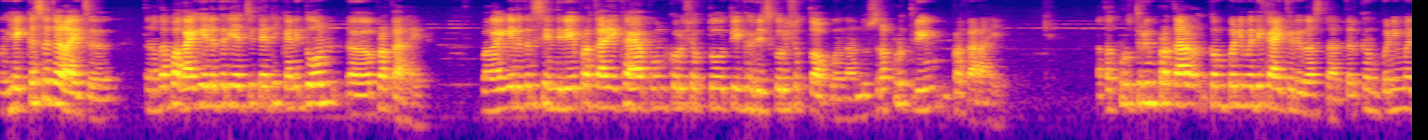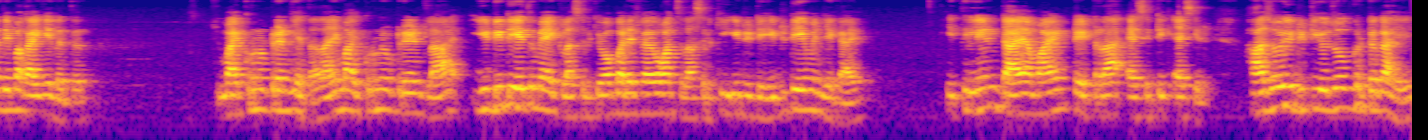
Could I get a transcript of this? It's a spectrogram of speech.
मग हे कसं करायचं? तर आता बघायला गेलं तर याचे त्या ठिकाणी दोन प्रकार आहेत. बघायला गेलं तर सेंद्रिय प्रकार एक आहे आपण करू शकतो ते घरीच करू शकतो आपण. आणि दुसरा कृत्रिम प्रकार आहे. आता कृत्रिम प्रकार कंपनीमध्ये काय करीत असतात? तर कंपनीमध्ये बघायला गेलं तर मायक्रोन्युट्रिएंट घेतात. आणि मायक्रोन्युट्रिएंटला ईडीटीए तुम्ही ऐकलं असेल किंवा बऱ्याच वेळा वाचलं असेल की ईडीटीए ईडीटीए म्हणजे काय? Ethylene diamine tetra acetic acid. हा जो ईडीटीए जो घटक आहे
